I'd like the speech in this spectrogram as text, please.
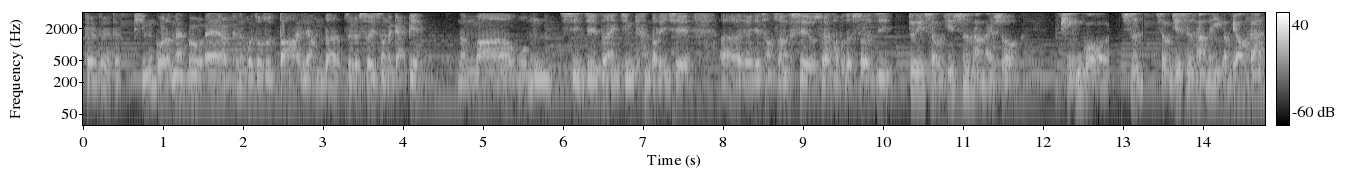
对对对，苹果的 MacBook Air 可能会做出大量的这个设计上的改变。那么我们现阶段已经看到了一些，呃，有些厂商泄露出来他们的设计。对于手机市场来说。苹果是手机市场的一个标杆，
